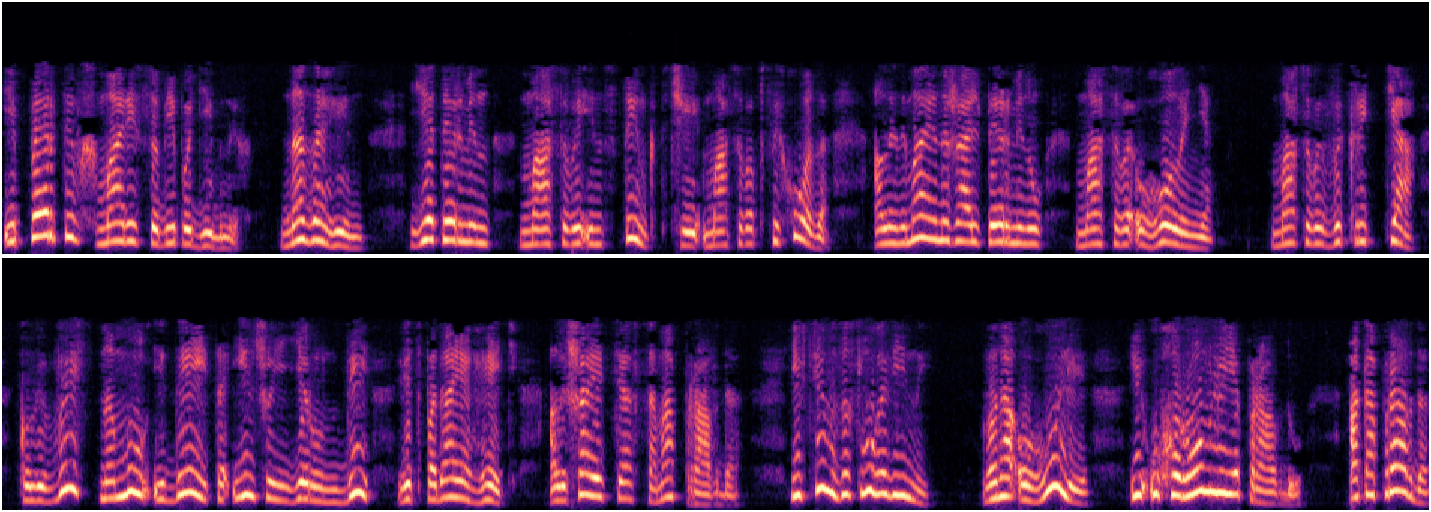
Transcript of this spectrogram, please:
і перти в хмарі собі подібних. На загин є термін масовий інстинкт чи масова психоза, але немає, на жаль, терміну масове оголення, масове викриття, коли весь намул ідеї та іншої єрунди відпадає геть, а лишається сама правда. І в цім заслуга війни. Вона оголює і ухоромлює правду, а та правда,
